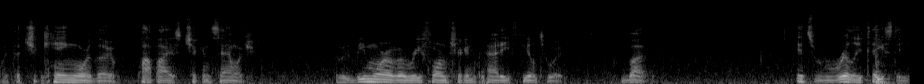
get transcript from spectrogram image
like the King or the Popeyes chicken sandwich. It would be more of a reformed chicken patty feel to it. But it's really tasty.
